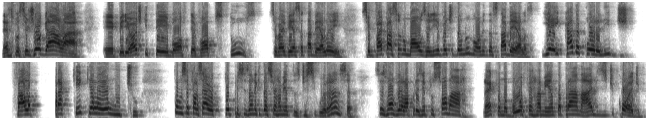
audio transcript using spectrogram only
né, se você jogar lá, é, Periodic Table of DevOps Tools, você vai ver essa tabela aí. Você vai passando o mouse ali e vai te dando o nome das tabelas. E aí, cada cor ali fala para que, que ela é útil. Então, você fala assim, ah, eu estou precisando aqui das ferramentas de segurança. Vocês vão ver lá, por exemplo, o Sonar, né, que é uma boa ferramenta para análise de código.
